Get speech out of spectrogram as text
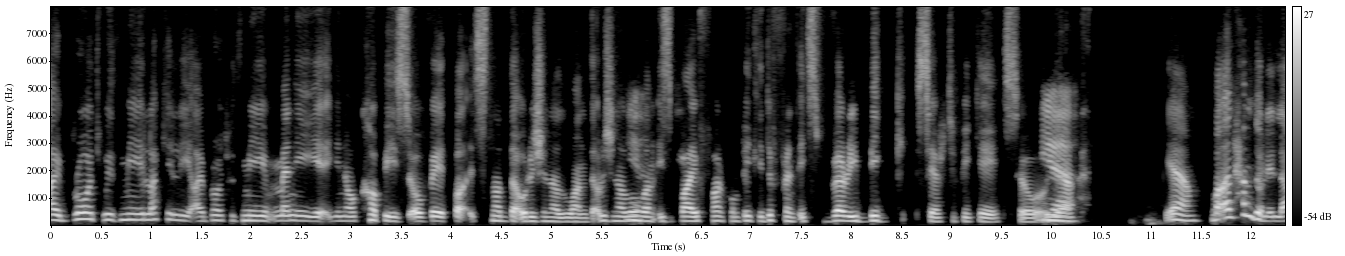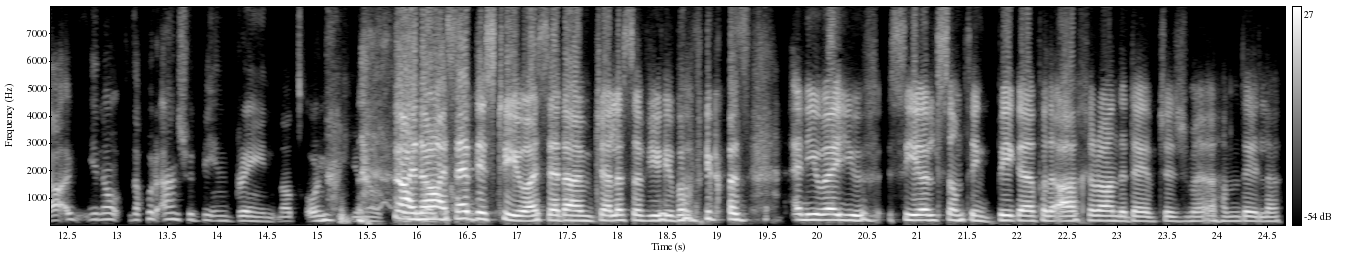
I brought with me luckily i brought with me many you know copies of it but it's not the original one. The original yeah. one is by far completely different. It's very big certificate so yeah. yeah. Yeah but alhamdulillah you know the quran should be in brain not on you know i know i said this to you. I said i'm jealous of you Hiba, because anyway you've sealed something bigger for the akhirah on the day of judgment alhamdulillah.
